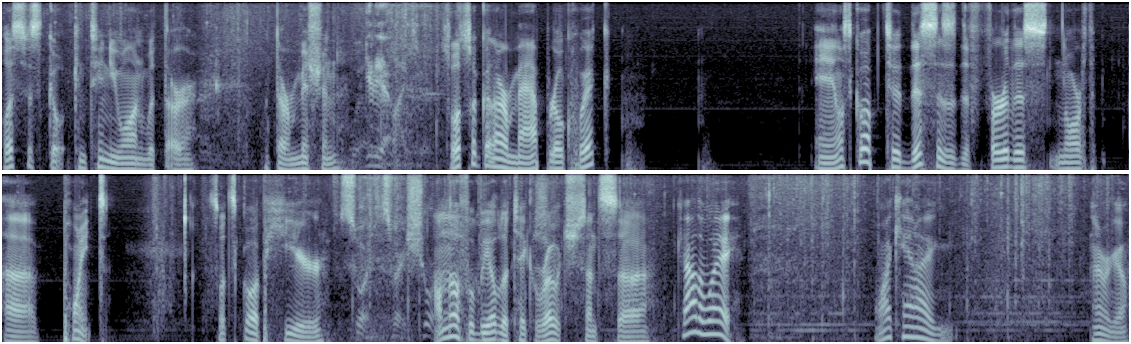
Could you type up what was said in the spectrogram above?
let's just go continue on with our with our mission. So let's look at our map real quick. And let's go up to this is the furthest north uh, point. So let's go up here. I don't know if we'll be able to take Roach since uh, get out of the way. Why can't I? There we go.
